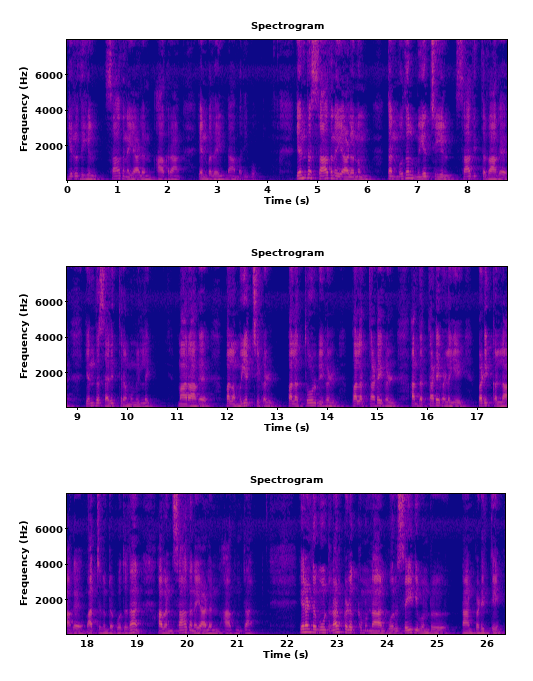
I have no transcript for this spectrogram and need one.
இறுதியில் சாதனையாளன் ஆகிறான் என்பதை நாம் அறிவோம். எந்த சாதனையாளனும் தன் முதல் முயற்சியில் சாதித்ததாக எந்த சரித்திரமும் இல்லை. மாறாக பல முயற்சிகள் பல தோல்விகள் பல தடைகள் அந்த தடைகளையே படிக்கல்லாக மாற்றுகின்ற போதுதான் அவன் சாதனையாளன் ஆகின்றான். இரண்டு மூன்று நாட்களுக்கு முன்னால் ஒரு செய்தி ஒன்று நான் படித்தேன்.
